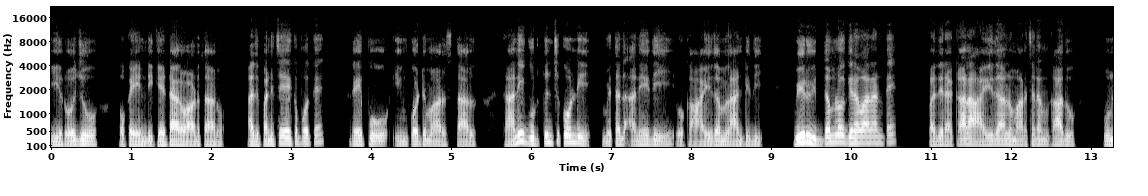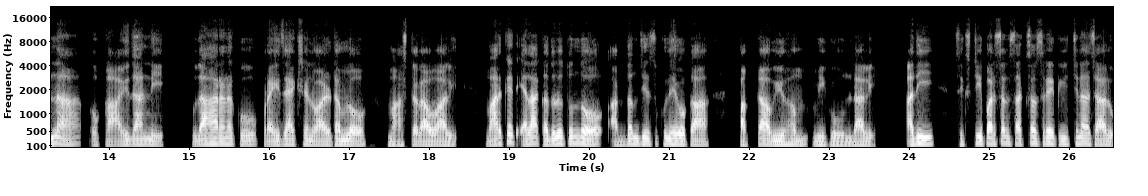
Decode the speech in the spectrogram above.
ఈరోజు ఒక ఇండికేటర్ వాడతారు. అది పని చేయకపోతే రేపు ఇంకోటి మారుస్తారు. కానీ గుర్తుంచుకోండి మెథడ్ అనేది ఒక ఆయుధం లాంటిది. మీరు యుద్ధంలో గెలవాలంటే పది రకాల ఆయుధాలను మార్చడం కాదు. ఉన్న ఒక ఆయుధాన్ని ఉదాహరణకు ప్రైజ్ యాక్షన్ వాడటంలో మాస్టర్ అవ్వాలి. మార్కెట్ ఎలా కదులుతుందో అర్థం చేసుకునే ఒక పక్కా వ్యూహం మీకు ఉండాలి. అది సిక్స్టీ పర్సెంట్ సక్సెస్ రేట్ ఇచ్చినా చాలు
